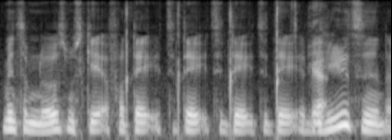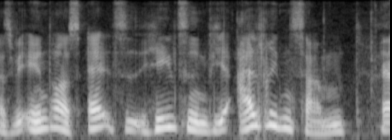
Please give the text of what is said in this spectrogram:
men som noget, som sker fra dag til dag til dag til dag. At vi Ja. hele tiden, altså vi ændrer os altid, hele tiden. Vi er aldrig den samme. Ja.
